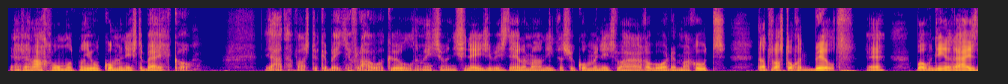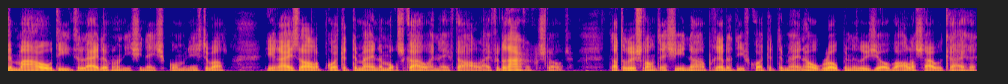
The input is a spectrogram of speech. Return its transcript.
Er zijn 800 miljoen communisten bijgekomen. Ja, dat was natuurlijk een beetje flauwekul. De meeste van die Chinezen wisten helemaal niet dat ze communist waren geworden. Maar goed, dat was toch het beeld. Hè? Bovendien reisde Mao, die de leider van die Chinese communisten was, die reisde al op korte termijn naar Moskou en heeft daar allerlei verdragen gesloten dat Rusland en China op relatief korte termijn hooglopende ruzie over alles zouden krijgen,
